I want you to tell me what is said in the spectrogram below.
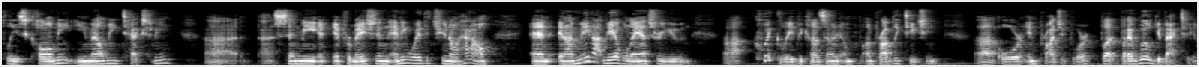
please call me, email me, text me, uh, uh, send me information any way that you know how and and I may not be able to answer you uh, quickly because I, am I'm probably teaching uh, or in project work, but but I will get back to you.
